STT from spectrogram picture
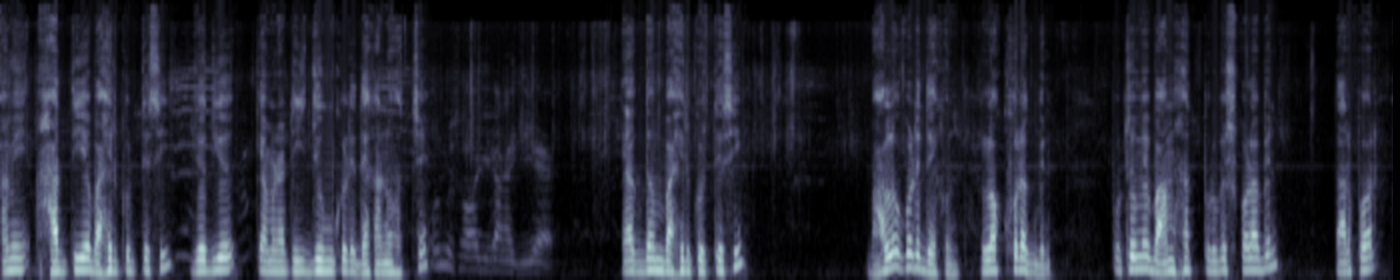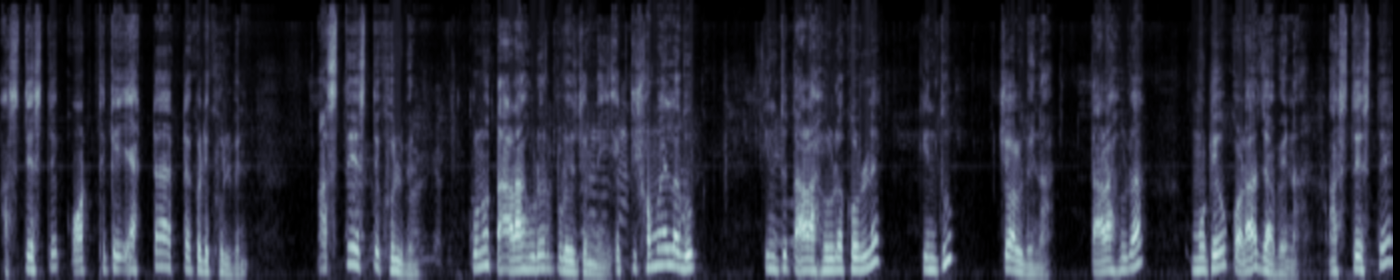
আমি হাত দিয়ে বাহির করতেছি, যদিও ক্যামেরাটি জুম করে দেখানো হচ্ছে। একদম বাহির করতেছি। ভালো করে দেখুন, লক্ষ্য রাখবেন। প্রথমে বাম হাত প্রবেশ করাবেন। তারপর আস্তে আস্তে কট থেকে একটা একটা করে খুলবেন। আস্তে আস্তে খুলবেন। কোনো তাড়াহুড়োর প্রয়োজন নেই। একটু সময় লাগুক, কিন্তু তাড়াহুড়ো করলে কিন্তু চলবে না। তাড়াহুড়া মোটেও করা যাবে না। আস্তে আস্তে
